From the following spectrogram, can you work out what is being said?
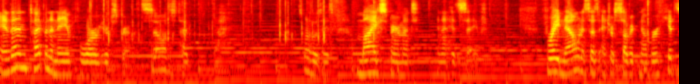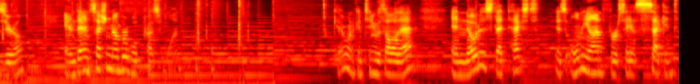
And then type in a name for your experiment. So I'll just type, it's one of those days, my experiment, and then hit save. For right now, when it says enter subject number, hit zero, and then session number we'll press one. Okay, we're to continue with all of that. And notice that text is only on for, say, a second,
